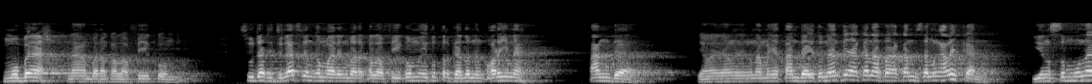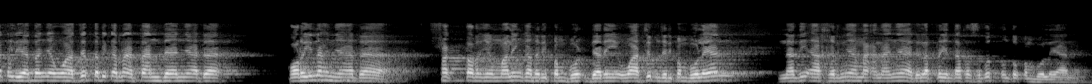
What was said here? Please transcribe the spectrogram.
mubah. Nah, barakallahu fikum. Sudah dijelaskan kemarin barakallahu fikum itu tergantung dengan qarinah, tanda. Yang, yang, yang namanya tanda itu nanti akan apa? Akan bisa mengalihkan. Yang semula kelihatannya wajib tapi karena tandanya ada korinahnya ada faktor yang malingkan dari dari wajib menjadi pembolehan, nanti akhirnya maknanya adalah perintah tersebut untuk pembolehan.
